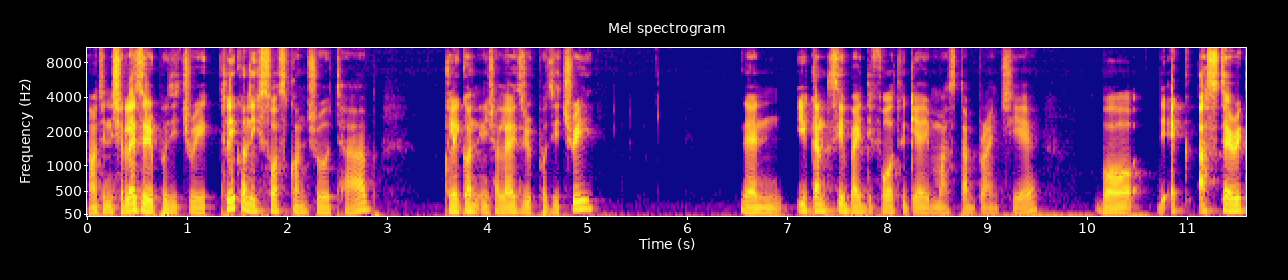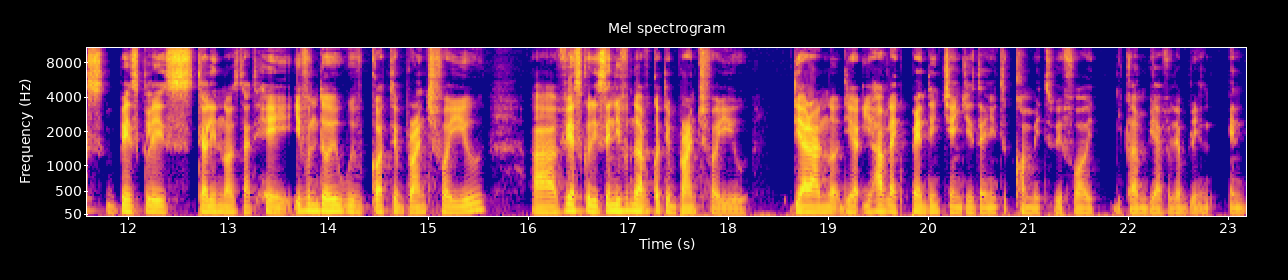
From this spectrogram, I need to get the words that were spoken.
Now to initialize the repository, click on the source control tab, click on initialize repository. Then you can see by default we get a master branch here but the asterisk basically is telling us that hey even though we've got a branch for you uh vs code is saying even though i've got a branch for you there are no there, you have like pending changes that need to commit before it, can be available in, in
